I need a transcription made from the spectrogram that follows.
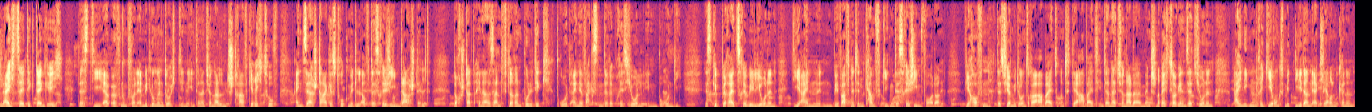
Gleichzeitig denke ich, dass die Eröffnung von Ermittlungen durch den Internationalen Strafgerichtshof ein sehr starkes Druckmittel auf das Regime darstellt. Doch statt einer sanfteren Politik droht eine wachsende Repression in Burundi. Es gibt bereits Rebellionen, die einen bewaffneten Kampf gegen das Regime fordern. Wir hoffen, dass wir mit unserer Arbeit und der Arbeit internationaler Menschenrechtsorganisationen einigen Regierungsmitgliedern erklären können,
